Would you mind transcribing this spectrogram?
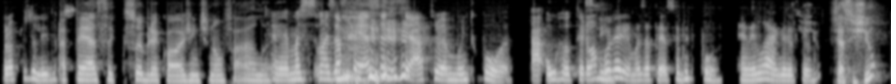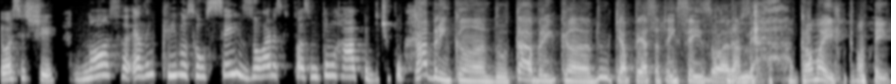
próprios livros. A peça sobre a qual a gente não fala. É, mas, mas a peça de teatro é muito boa. Ah, o roteiro é uma Sim. porcaria, mas a peça é muito boa. É milagre o filme. Você assistiu? Eu assisti. Nossa, ela é incrível. São seis horas que passam tão rápido. Tipo, Tá brincando, tá brincando que a peça tem seis horas. Calma aí, calma aí.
